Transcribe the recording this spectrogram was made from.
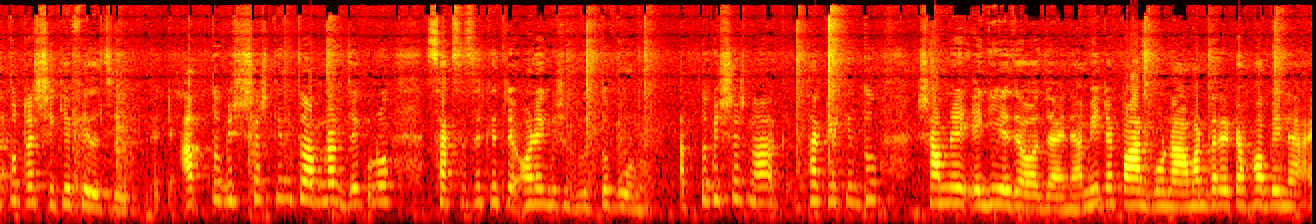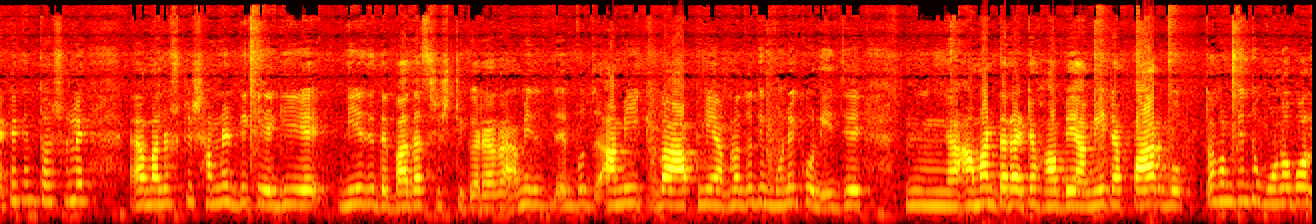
এতটা শিখে ফেলছি। একটা আত্মবিশ্বাস কিন্তু আপনার যে কোনো সাকসেসের ক্ষেত্রে অনেক বেশি গুরুত্বপূর্ণ। আত্মবিশ্বাস না থাকলে কিন্তু সামনে এগিয়ে যাওয়া যায় না। আমি এটা পারব না, আমার দ্বারা এটা হবে না। এটা কিন্তু আসলে মানুষকে সামনের দিকে এগিয়ে নিয়ে যেতে বাধা সৃষ্টি করে। আর আমি আমি বা আপনি, আমরা যদি মনে করি যে আমার দ্বারা এটা হবে, আমি এটা পারব, তখন কিন্তু মনোবল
